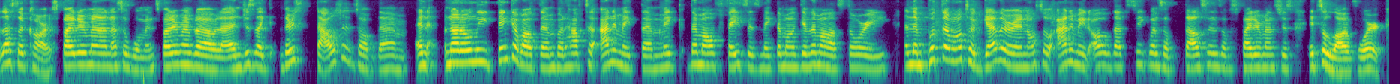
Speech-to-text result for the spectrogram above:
that's a car. Spider-Man as a woman, Spider-Man, blah, blah, blah. And just like there's thousands of them. And not only think about them, but have to animate them, make them all faces, make them all, give them all a story, and then put them all together and also animate all of that sequence of thousands of Spider-Mans. Just, it's a lot of work.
